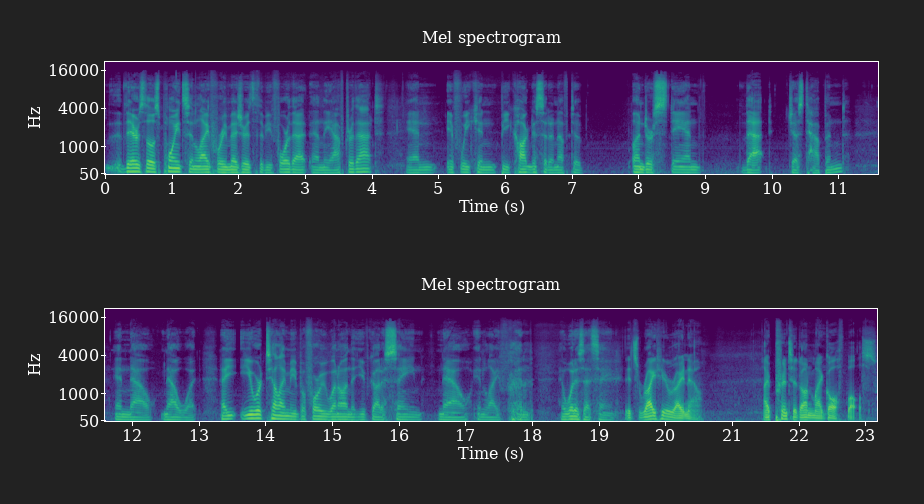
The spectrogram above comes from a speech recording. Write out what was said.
there's those points in life where we measure it's the before that and the after that. And if we can be cognizant enough to understand that just happened and now now what now you were telling me before we went on that you've got a saying now in life and and what is that saying It's right here, right now. I printed on my golf balls.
